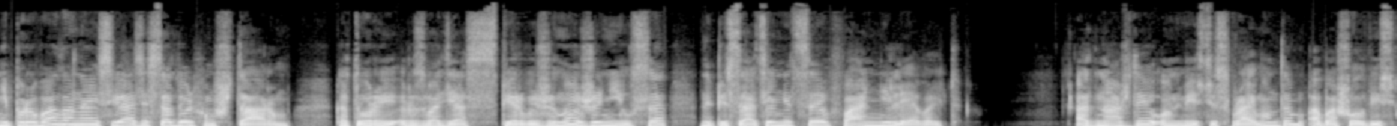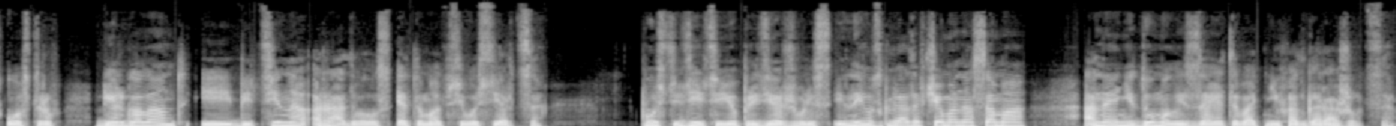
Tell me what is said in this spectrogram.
Не порывала она и связи с Адольфом Штаром, который, разводясь с первой женой, женился на писательнице Фанни Левальд. Однажды он вместе с Фраймондом обошел весь остров Гельголанд, и Беттина радовалась этому от всего сердца. Пусть дети ее придерживались иных взглядов, чем она сама, она и не думала из-за этого от них отгораживаться.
